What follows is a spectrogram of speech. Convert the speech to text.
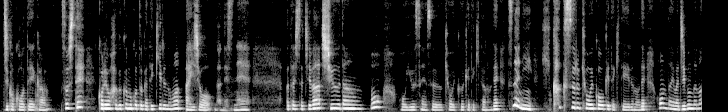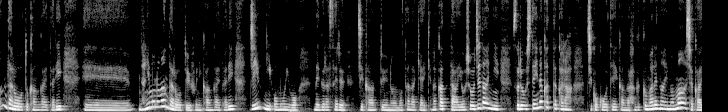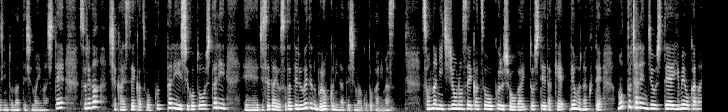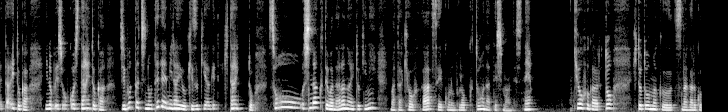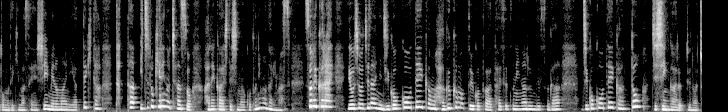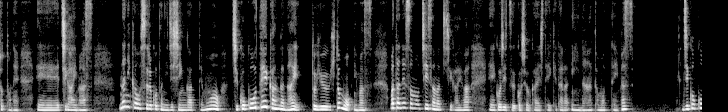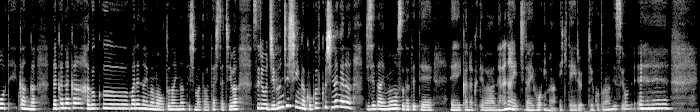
自己肯定感そしてこれを育むことができるのは愛情なんですね。私たちは集団を優先する教育を受けてきたので常に比較する教育を受けてきているので本来は自分が何だろうと考えたり、えー、何者なんだろうというふうに考えたり自由に思いを巡らせる時間というのを持たなきゃいけなかった。幼少時代にそれをしていなかったから自己肯定感が育まれないまま社会人となってしまいましてそれが社会生活を送ったり仕事をしたり、えー、次世代を育てる上でのブロックになってしまうことがりますそんな日常の生活を送る障害としてだけではなくてもっとチャレンジをして夢を叶えたいとかイノベーションを起こしたいとか自分たちの手で未来を築き上げていきたいとそうしなくてはならない時にまた恐怖が成功のブロックとなってしまうんですね。恐怖があると人とうまくつながることもできませんし目の前にやってきたたった一度きりのチャンスを跳ね返してしまうことにもなります。それくらい幼少時代に自己肯定感を育むということは大切になるんですが自己肯定感と自信があるっていうのはちょっとね、えー、違います。何かをすることに自信があっても自己肯定感がないという人もいます。またねその小さな違いは、えー、後日ご紹介していけたらいいなと思っています。自己肯定感がなかなか育まれないまま大人になってしまった私たちはそれを自分自身が克服しながら次世代も育ててい、かなくてはならない時代を今生きているということなんですよね。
